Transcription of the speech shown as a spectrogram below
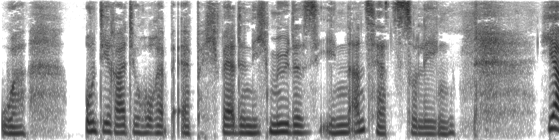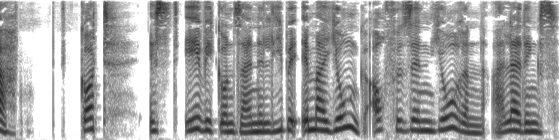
Uhr und die Radio Horeb App. Ich werde nicht müde, sie Ihnen ans Herz zu legen. Ja, Gott ist ewig und seine Liebe immer jung, auch für Senioren. Allerdings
